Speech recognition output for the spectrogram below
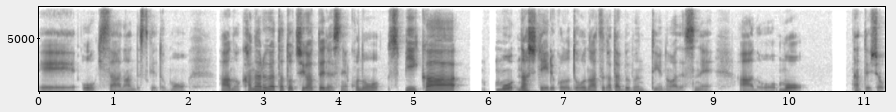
えー大きさなんですけどもあのカナル型と違ってですねこのスピーカーもなしているこのドーナツ型部分っていうのはですねあのもう何て言うんでしょう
